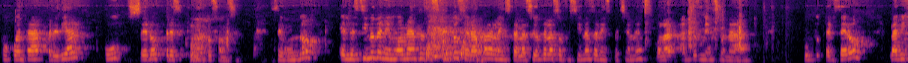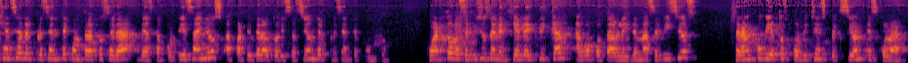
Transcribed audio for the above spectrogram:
con cuenta predial U013511. Segundo, el destino del inmueble antes descrito será para la instalación de las oficinas de la inspección escolar antes mencionada. Punto tercero, la vigencia del presente contrato será de hasta por 10 años a partir de la autorización del presente punto. Cuarto, los servicios de energía eléctrica, agua potable y demás servicios serán cubiertos por dicha inspección escolar.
